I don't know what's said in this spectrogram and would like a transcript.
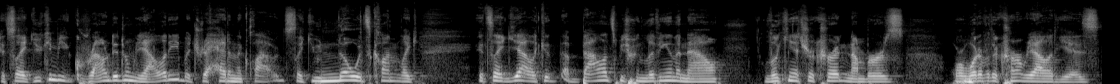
It's like you can be grounded in reality, but your head in the clouds. Like you know it's coming. Like it's like yeah, like a, a balance between living in the now, looking at your current numbers or whatever the current reality is,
